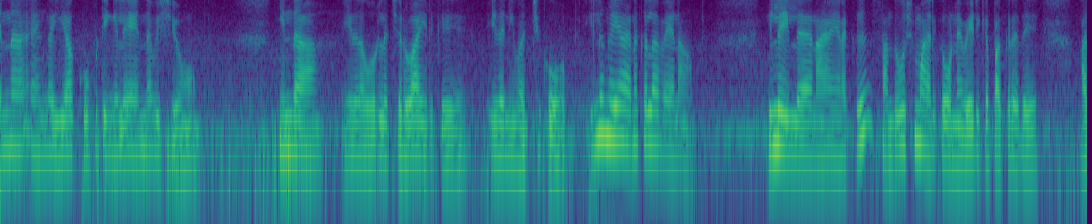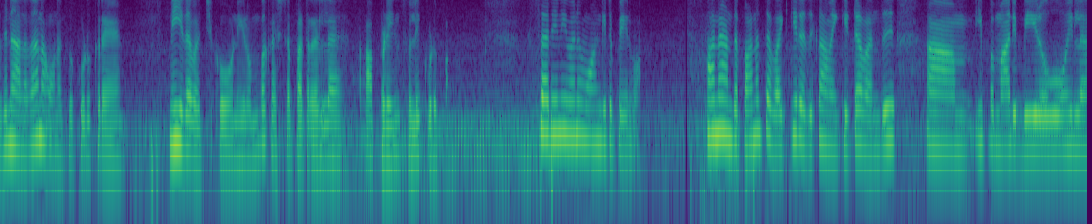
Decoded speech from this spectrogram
என்ன எங்கள் ஐயா கூப்பிட்டீங்களே என்ன விஷயம்? இந்தா இதில் ஒரு லட்ச ரூபா இருக்குது இதை நீ வச்சுக்கோ. இல்லைங்கய்யா எனக்கெல்லாம் வேணாம். இல்லை இல்லை நான் எனக்கு சந்தோஷமாக இருக்குது உன்னை வேடிக்கை பார்க்குறது அதனால தான் நான் உனக்கு கொடுக்குறேன். நீ இதை வச்சுக்கோ நீ ரொம்ப கஷ்டப்படுறல்ல அப்படின்னு சொல்லி கொடுப்பான். சரி நீ வாங்கிட்டு போயிடுவான் ஆனால் அந்த பணத்தை வைக்கிறதுக்கு அவன்கிட்ட வந்து இப்போ மாதிரி பீரோவோ இல்லை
